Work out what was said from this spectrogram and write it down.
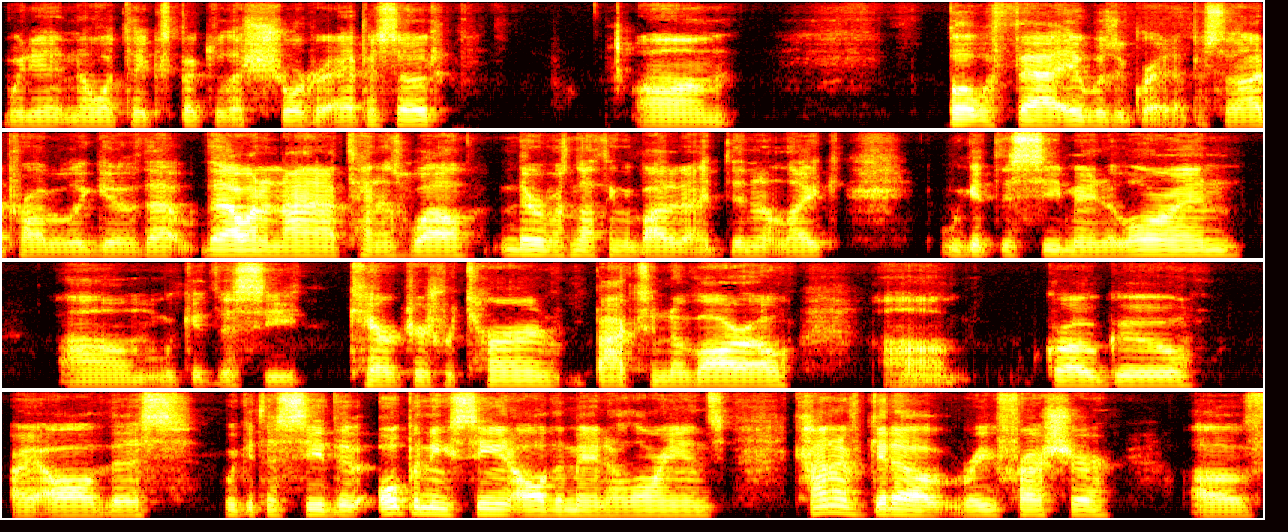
We didn't know what to expect with a shorter episode. Um, but with that, it was a great episode. I'd probably give that that one a nine out of ten as well. There was nothing about it I didn't like. We get to see Mandalorian. Um, we get to see characters return back to Navarro, um, Grogu, right? All of this. We get to see the opening scene, all the Mandalorians, kind of get a refresher of,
